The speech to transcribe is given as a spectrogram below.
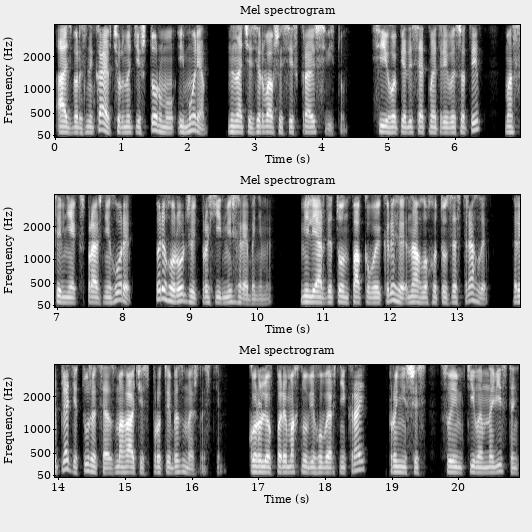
Айсберг зникає в чорноті шторму і моря, неначе зірвавшись із краю світу. Всі його 50 метрів висоти, масивні як справжні гори, перегороджують прохід між гребенями. Мільярди тонн пакової криги наглухо тут застрягли, репляті тужаться, змагаючись проти безмежності. Корольов перемахнув його верхній край, пронісшись своїм кілем на відстань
